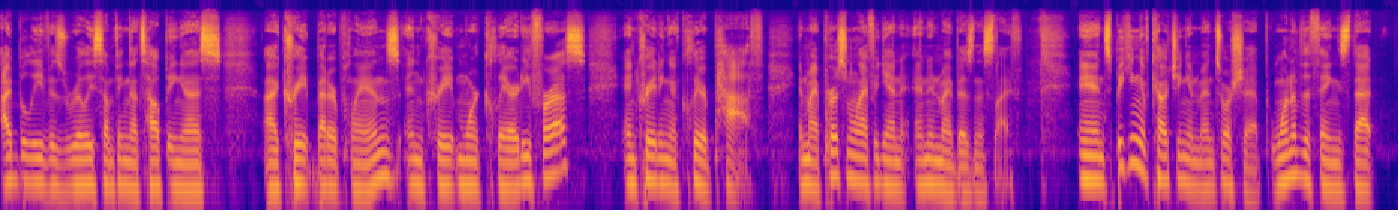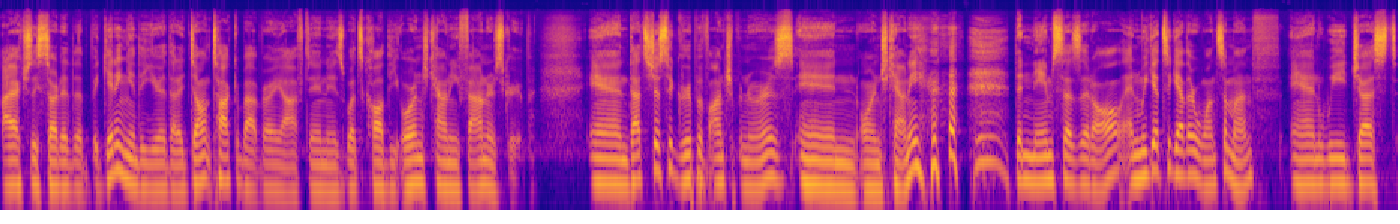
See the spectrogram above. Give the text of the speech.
I believe is really something that's helping us uh, create better plans and create more clarity for us and creating a clear path in my personal life again and in my business life. And speaking of coaching and mentorship, one of the things that I actually started at the beginning of the year that I don't talk about very often is what's called the Orange County Founders Group. And that's just a group of entrepreneurs in Orange County. the name says it all. And we get together once a month and we just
